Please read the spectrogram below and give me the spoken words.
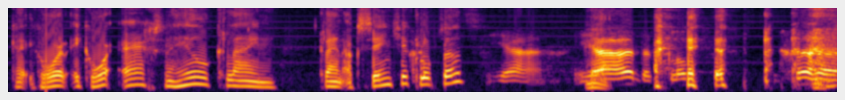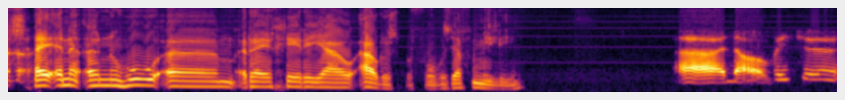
Kijk, ik hoor, ik hoor ergens een heel klein, klein accentje, klopt dat? Ja, ja, dat klopt. Hey, en, en hoe ehm, reageren jouw ouders bijvoorbeeld, jouw familie? Eh, nou, weet je,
